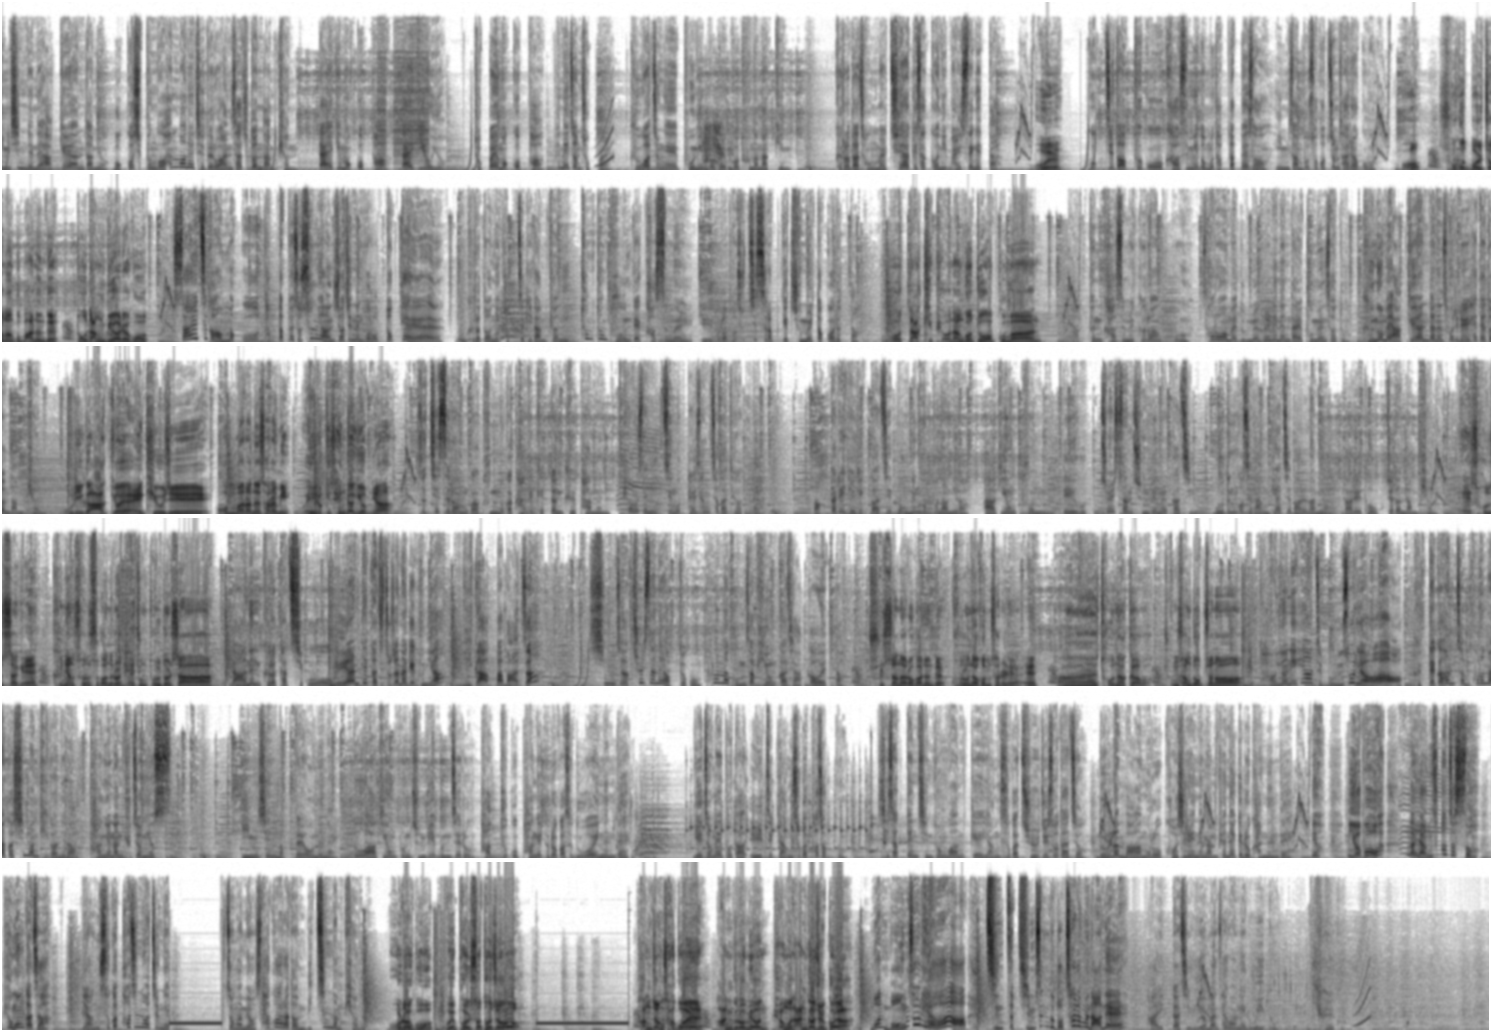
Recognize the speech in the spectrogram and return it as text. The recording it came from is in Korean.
임신 내내 아껴야 한다며 먹고 싶은 거 한 번에 제대로 안 사주던 남편. 딸기 먹고 파 딸기 우유 족발 먹고 파 편의점 족발. 그 와중에 본인 먹을 거 돈 안 아낌 그러다 정말 최악의 사건이 발생했다. 뭐해? 꼭지도 아프고 가슴이 너무 답답해서 임산부 속옷 좀 사려고 뭐? 속옷 멀쩡한 거 많은데 또 낭비하려고? 사이즈가 안 맞고 답답해서 숨이 안 쉬어지는 걸 어떡해 그러더니 갑자기 남편이 퉁퉁 부은 내 가슴을 일부러 더 수치스럽게 주물떡거렸다 뭐 딱히 변한 것도 없구만. 아픈 가슴을 끌어안고 서러움에 눈물 흘리는 날 보면서도 그놈의 아껴야 한다는 소리를 해대던 남편 우리가 아껴야 애 키우지. 엄마라는 사람이 왜 이렇게 생각이 없냐? 수치스러움과 분노가 가득했던 그 밤은 평생 잊지 못할 상처가 되었다 막달이 되기까지 먹는 것뿐 아니라 아기용품, 내 옷, 출산 준비물까지 모든 것을 낭비하지 말라며 나를 더 옥죄던 남편 애 손싸게? 그냥 손수건으로 대충 돌돌 싸. 나는 그렇다 치고 애한테까지 쪼잔하게 구냐? 네가 아빠 맞아? 심지어 출산을 앞두고 코로나 검사 비용까지 아까워했다 출산하러 가는데 코로나 검사를 해야 해? 아, 돈 아까워. 중상도 없잖아. 당연히 해야지 뭔 소리야 그때가 한참 코로나가 심한 기간이라 당연한 규정이었음 임신 막달 어느 날 또 아기용품 준비 문제로 다투고 방에 들어가서 누워있는데 예정에보다 일찍 양수가 터졌고 시작된 진통과 함께 양수가 줄줄 쏟아져 놀란 마음으로 거실에 있는 남편에게로 갔는데 여, 여보 나 양수 터졌어 병원 가자 양수가 터진 와중에 걱정하며 사과하던 미친 남편 뭐라고? 왜 벌써 터져? 당장 사과해. 안 그러면 병원 안 가줄 거야. 뭔 멍소리야 진짜 짐승도 너처럼은 안해 아이까지 위험한 상황에 놓이고 결국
